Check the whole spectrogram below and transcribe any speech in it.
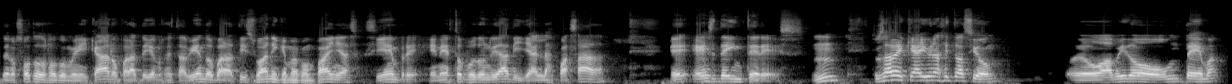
de nosotros, los dominicanos, para ti que nos está viendo, para ti, Suani, que me acompañas siempre en esta oportunidad y ya en las pasadas, eh, es de interés. Tú sabes que hay una situación, eh, o ha habido un tema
